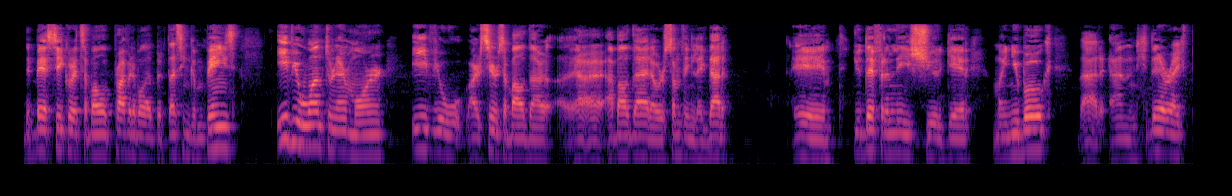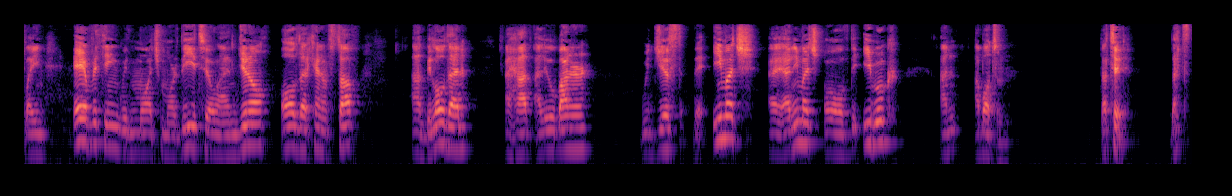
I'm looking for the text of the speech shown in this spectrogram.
the best secrets about profitable advertising campaigns. If you want to learn more, if you are serious about that, uh, about that or something like that, uh, you definitely should get my new book that and there I explain everything with much more detail and you know all that kind of stuff and below that I had a little banner with just the image uh, an image of the ebook and a button that's it. That's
